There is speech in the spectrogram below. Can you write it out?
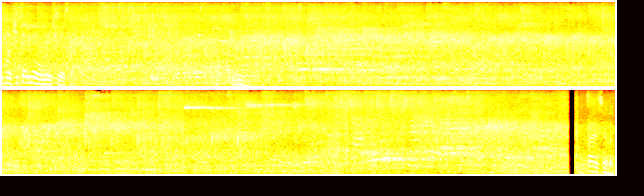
După ce termină meciul ăsta. După aia ți arăt.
